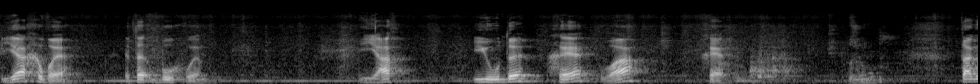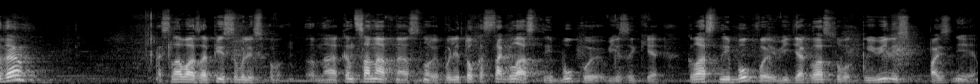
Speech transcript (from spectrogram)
Яхве. Это буквы Ях, Юде, Хе, Ва, Хе. Тогда слова записывались на консонантной основе, были только согласные буквы в языке. Гласные буквы в виде огласовок появились позднее.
